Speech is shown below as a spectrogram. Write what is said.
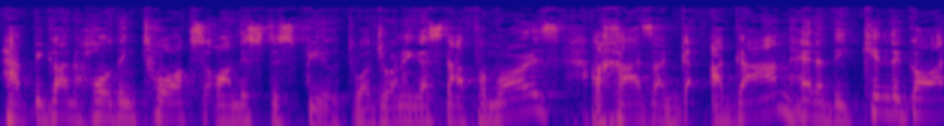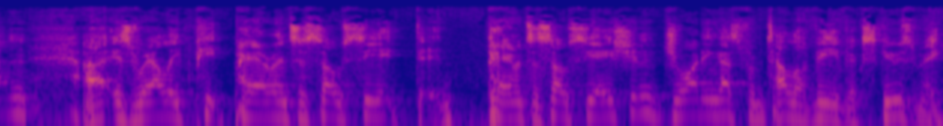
have begun holding talks on this dispute. Well, joining us now for more is Achaz Agam, head of the Kindergarten uh, Israeli Parents Association Parents Association, joining us from Tel Aviv, excuse me.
